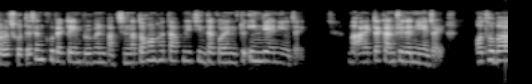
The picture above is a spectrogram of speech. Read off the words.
খরচ করতেছেন, খুব একটা ইমপ্রুভমেন্ট পাচ্ছেন না, তখন হয়তো আপনি চিন্তা করেন একটু ইন্ডিয়ায় নিয়ে যাই বা আরেকটা কান্ট্রিতে নিয়ে যাই অথবা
